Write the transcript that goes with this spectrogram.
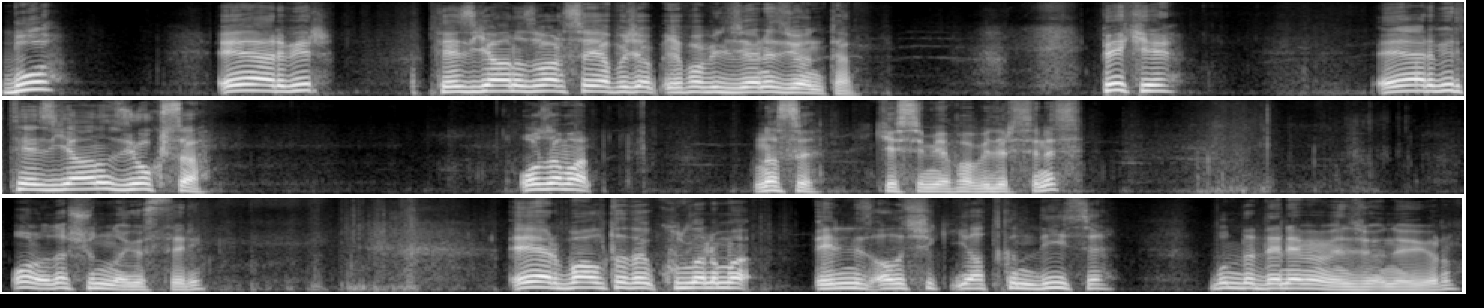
Bu eğer bir tezgahınız varsa yapacak, yapabileceğiniz yöntem. Peki eğer bir tezgahınız yoksa o zaman nasıl kesim yapabilirsiniz? Onu da şununla göstereyim. Eğer baltada kullanıma eliniz alışık yatkın değilse bunu da denememenizi öneriyorum.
